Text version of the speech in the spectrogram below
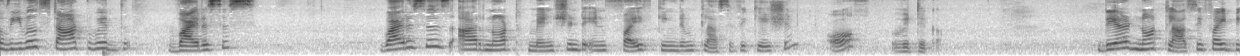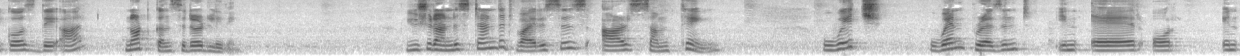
So we will start with viruses. Viruses are not mentioned in five kingdom classification of Whittaker. They are not classified because they are not considered living. You should understand that viruses are something which when present in air or in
